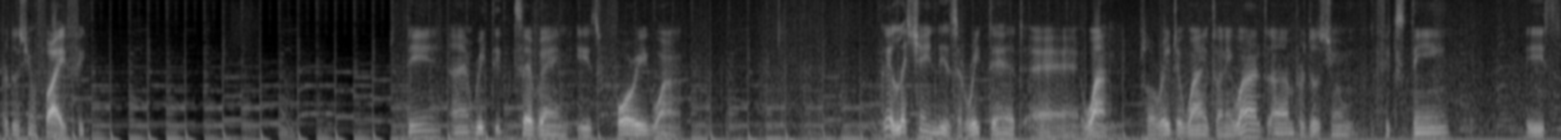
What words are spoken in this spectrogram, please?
production 5 50 and rated 7 is 41 okay let's change this rated uh, 1 so rated 121 and um, production 16 is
